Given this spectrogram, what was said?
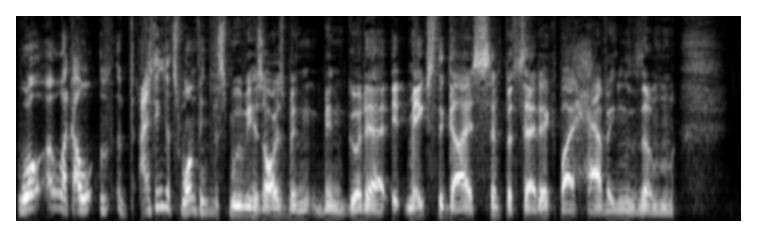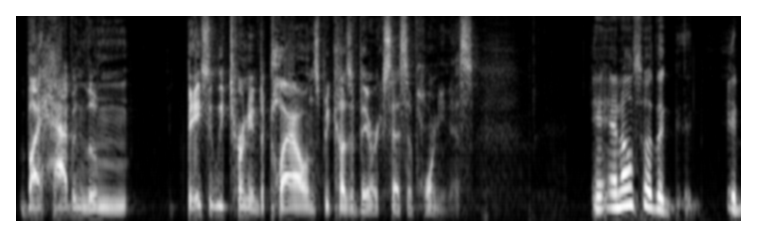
Well, uh, like I'll, I think that's one thing this movie has always been been good at. It makes the guys sympathetic by having them by having them basically turn into clowns because of their excessive horniness. And, also the it,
